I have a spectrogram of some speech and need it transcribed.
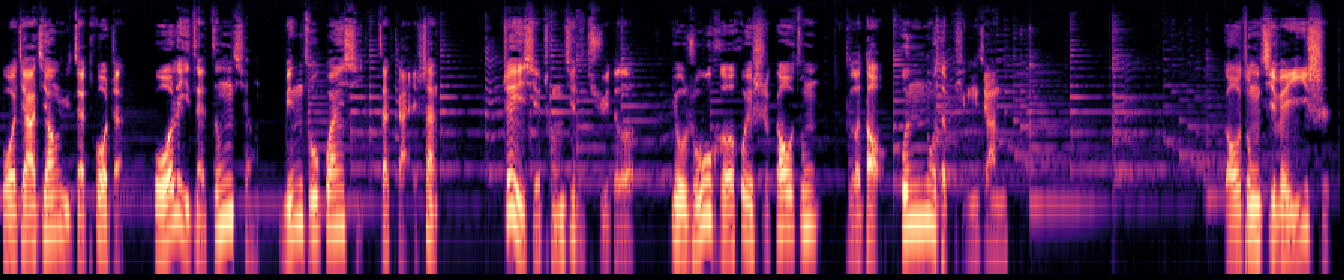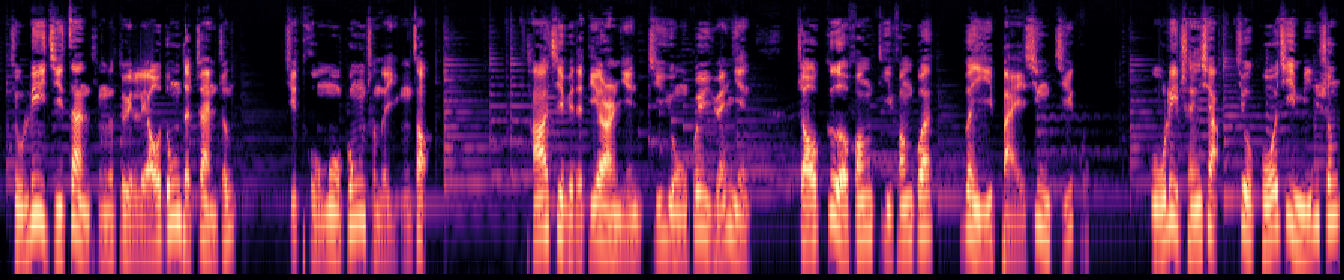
国家疆域在拓展，国力在增强，民族关系在改善。这些成绩的取得，又如何会使高宗得到昏诺的评价呢？高宗继位伊始，就立即暂停了对辽东的战争及土木工程的营造。他继位的第二年，即永徽元年，召各方地方官问以百姓疾苦，鼓励臣下就国计民生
